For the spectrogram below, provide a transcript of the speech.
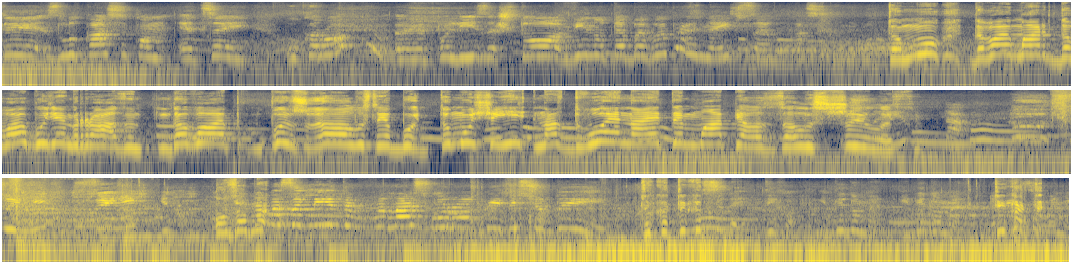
ти з Лукасиком е, цей у коробку е, полізеш, то він у тебе випригне і все. Тому давай, Марк, давай будемо разом. Давай, пожалуйста, я. Тому що є, нас двоє на цій мапі залишилось. Так. Синій, синій. І... О, заме... тебе замітив, вилазь з коробки, іди сюди. Тихо, тихо. Сюди, тихо, іди до мене, іди до мене. Тихо, Довірся ти- мені,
